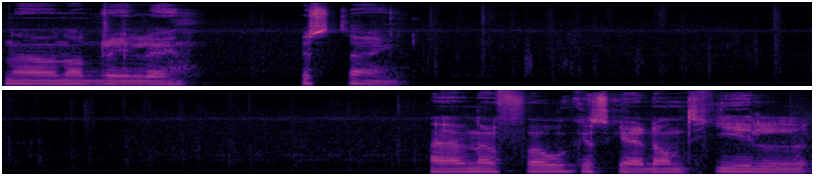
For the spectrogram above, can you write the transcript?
No, not really. Just tank. I have no focus gear, I don't heal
